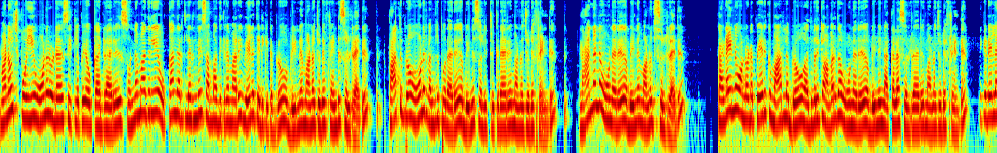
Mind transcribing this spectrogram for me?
மனோஜ் போய் ஓனரோட சீட்டில் போய் உட்காடுறாரு சொன்ன மாதிரியே உட்காந்த இடத்துல இருந்தே சம்பாதிக்கிற மாதிரி வேலை தேடிக்கிட்ட ப்ரோ அப்படின்னு மனோஜோட ஃப்ரெண்டு சொல்கிறாரு பார்த்து ப்ரோ ஓனர் வந்துட்டு போறாரு அப்படின்னு சொல்லிட்டு இருக்கிறாரு மனோஜோட ஃப்ரெண்டு நான் தானே ஓனரு அப்படின்னு மனோஜ் சொல்றாரு. கடை இன்னும் உன்னோட பேருக்கு மாறல ப்ரோ அது வரைக்கும் அவர் தான் ஓனரு அப்படின்னு நக்கலா சொல்றாரு மனோஜோட ஃப்ரெண்டு இதுக்கிடையில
